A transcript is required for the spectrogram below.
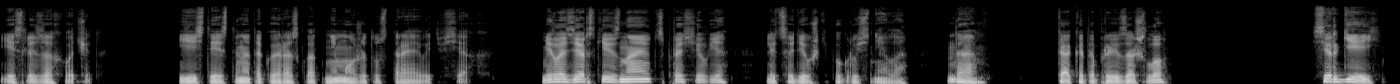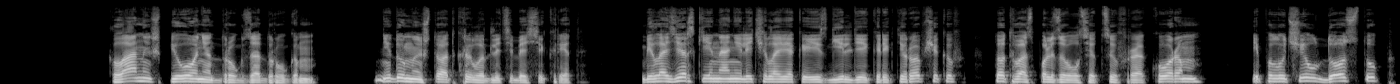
если захочет. Естественно, такой расклад не может устраивать всех. «Белозерские знают?» — спросил я. Лицо девушки погрустнело. «Да». «Как это произошло?» «Сергей. Кланы шпионят друг за другом. Не думаю, что открыла для тебя секрет. Белозерские наняли человека из гильдии корректировщиков, тот воспользовался цифрокором и получил доступ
